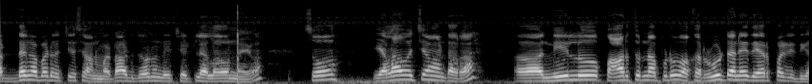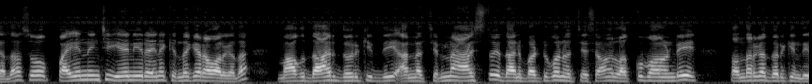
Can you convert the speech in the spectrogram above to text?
అడ్డంగా పడి వచ్చేసాం అనమాట అటు చూడండి చెట్లు ఎలా ఉన్నాయో. సో ఎలా వచ్చామంటారా? నీళ్ళు పారుతున్నప్పుడు ఒక రూట్ అనేది ఏర్పడింది కదా. సో పైనుంచి ఏ నీరైనా కిందకే రావాలి కదా. మాకు దారి దొరికిద్ది అన్న చిన్న ఆశతో దాన్ని పట్టుకొని వచ్చేసాము లక్కు బాగుండి తొందరగా దొరికింది.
